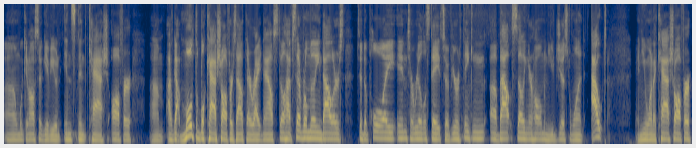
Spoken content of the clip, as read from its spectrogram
Um, we can also give you an instant cash offer. Um, I've got multiple cash offers out there right now. Still have several million dollars to deploy into real estate. So if you're thinking about selling your home and you just want out and you want a cash offer,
